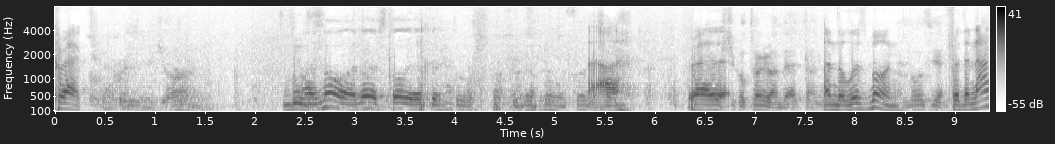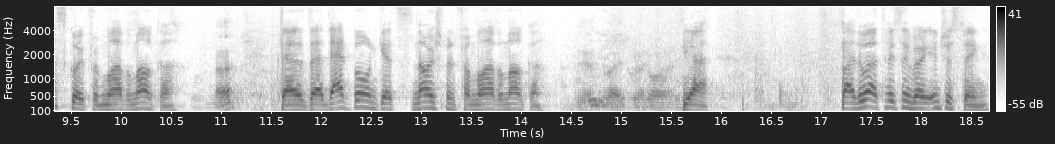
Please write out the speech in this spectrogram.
Correct. I know, I know a story. I can to. Uh, right, on that. On, on the Lisbon Luz, yeah. for the naskoi from Malava Malka. huh? That, that that bone gets nourishment from Malava Malka. Yeah, right, right, right. Yeah. By the way, I'll tell you something very interesting.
